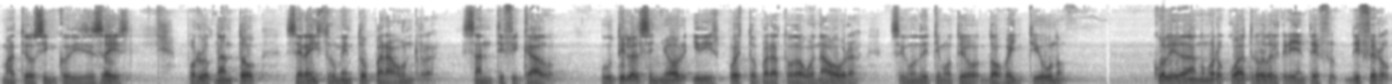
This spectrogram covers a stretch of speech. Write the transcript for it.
Mateo 5:16. Por lo tanto, será instrumento para honra, santificado, útil al Señor y dispuesto para toda buena obra, según Timoteo 2:21. Cualidad número 4 del creyente fructífero,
